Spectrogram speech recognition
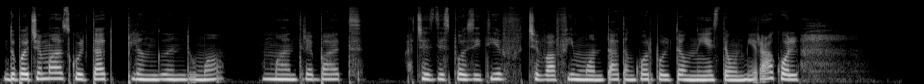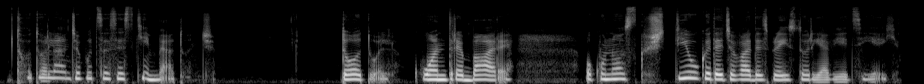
După ce m-a ascultat plângându-mă, m-a întrebat acest dispozitiv ce va fi montat în corpul tău nu este un miracol? Totul a început să se schimbe atunci. Totul, cu o întrebare. O cunosc, știu câte ceva despre istoria vieții ei.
